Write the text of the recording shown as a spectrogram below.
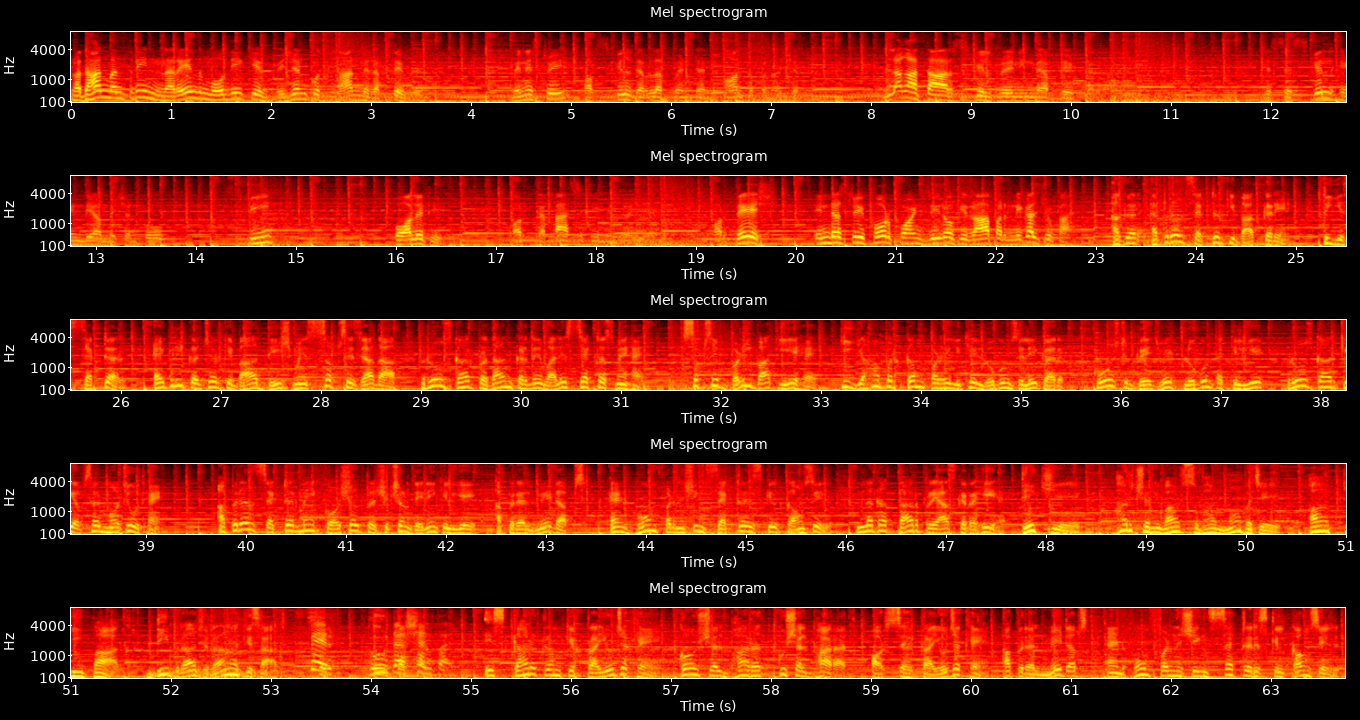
प्रधानमंत्री नरेंद्र मोदी के विजन को ध्यान में रखते हुए ministry of skill development and entrepreneurship लगातार स्किल ट्रेनिंग में अपडेट कर रहा है, जिससे स्किल इंडिया मिशन को स्पीड, क्वालिटी और कैपेसिटी मिल रही है। और देश इंडस्ट्री 4.0 की राह पर निकल चुका है। अगर अपरेल सेक्टर की बात करें तो ये सेक्टर एग्रीकल्चर के बाद देश में सबसे ज़्यादा रोज़गार प्रदान करने वाले सेक्टर्स में है। सबसे बड़ी बात यह है कि यहाँ पर कम पढ़े लिखे लोगों से लेकर पोस्ट ग्रेजुएट लोगों तक के लिए रोज़गार के अवसर मौजूद हैं। अपरेल सेक्टर में कौशल प्रशिक्षण देने के लिए apparel made ups and home furnishing sector skill council लगातार प्रयास कर रही है। देखिए हर शनिवार सुबह नौ बजे आपकी बात दीपराज राणा के साथ। सिर्फ़ दूरदर्शन पर। इस कार्यक्रम के प्रायोजक हैं कौशल भारत, कुशल भारत और सह प्रायोजक हैं apparel made ups and home furnishing sector skill council.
